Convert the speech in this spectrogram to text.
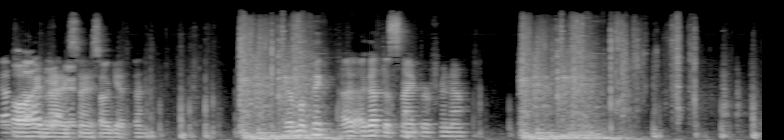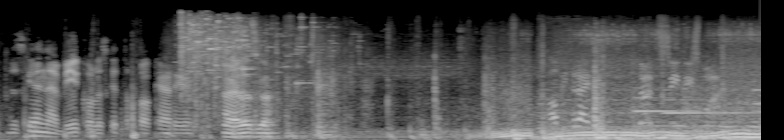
Got Oh, some body armor. nice, nice. I'll get that. Yeah, I'm gonna pick. I, I got the sniper for now. Let's get in that vehicle. Let's get the fuck out of here. All right, let's go. I'll be driving. Don't see these marks.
